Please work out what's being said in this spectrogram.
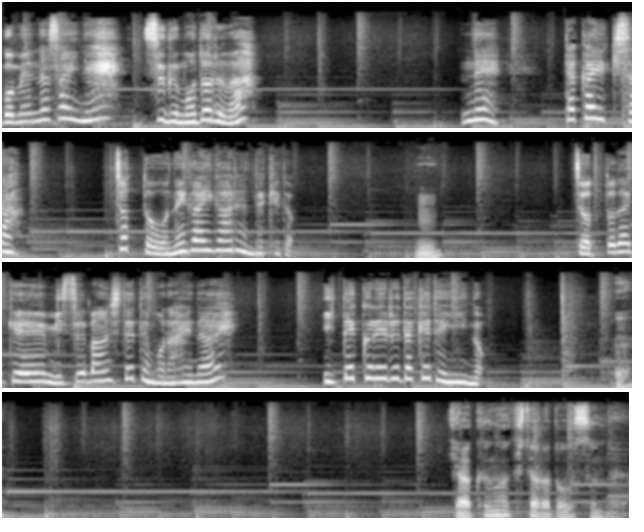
ごめんなさいね。すぐ戻るわ。ねえ、高幸さん。ちょっとお願いがあるんだけど。ん？ちょっとだけ店番しててもらえない？いてくれるだけでいいの。え？客が来たらどうすんだよ。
